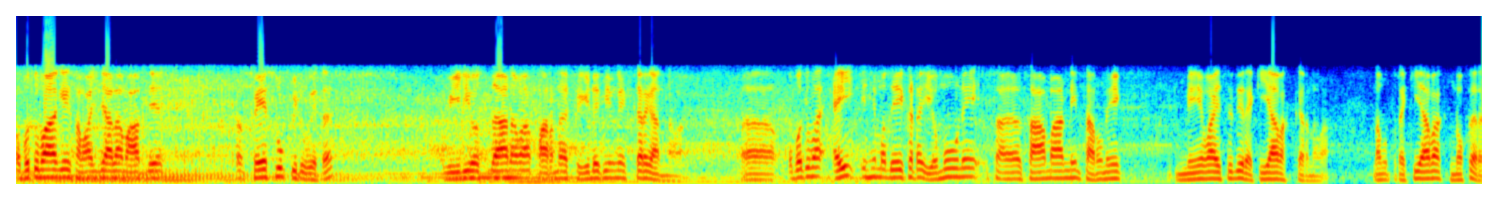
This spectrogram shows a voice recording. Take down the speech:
ඔබතුමාගේ සමාජ මාධ්‍ය Facebook පිටු වෙත වීඩියෝස් දානවා පරණ ක්‍රීඩකයන් එක් කරගන්නවා. ඔබතුමා ඇයි එහෙම දෙයකට යොමු වුණේ සාමාන්‍යයෙන් තරුණයෙක් මේ වයසේදී රැකියාවක් කරනවා. නමුත් රැකියාවක් නොකර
